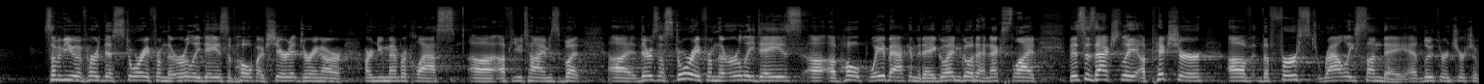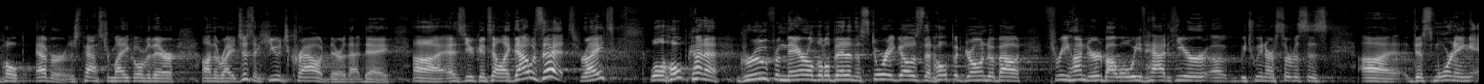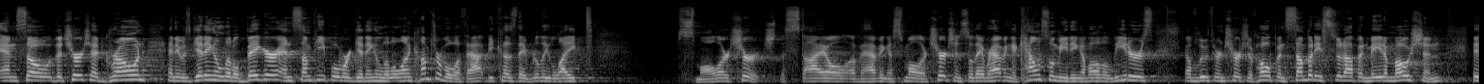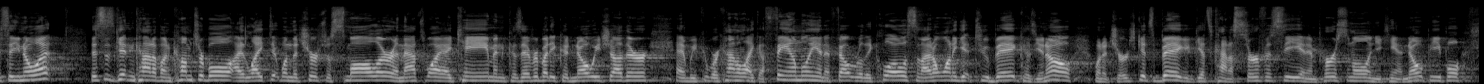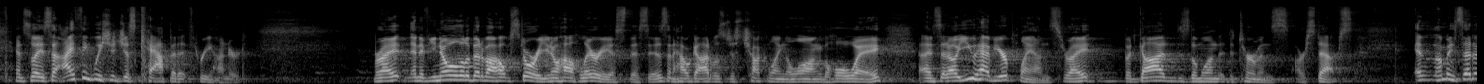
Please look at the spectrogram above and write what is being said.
Some of you have heard this story from the early days of Hope. I've shared it during our, our new member class uh, a few times. But uh, there's a story from the early days uh, of Hope way back in the day. Go ahead and go to that next slide. This is actually a picture of the first Rally Sunday at Lutheran Church of Hope ever. There's Pastor Mike over there on the right. Just a huge crowd there that day, uh, as you can tell. Like, that was it, right? Well, Hope kind of grew from there a little bit. And the story goes that Hope had grown to about 300, about what we've had here uh, between our services uh, this morning. And so the church had grown and it was getting a little bigger, and some people were getting a little uncomfortable with that because they really liked smaller church, the style of having a smaller church. And so they were having a council meeting of all the leaders of Lutheran Church of Hope, and somebody stood up and made a motion. They said, you know what? This is getting kind of uncomfortable. I liked it when the church was smaller, and that's why I came, and because everybody could know each other, and we were kind of like a family, and it felt really close. And I don't want to get too big, because you know, when a church gets big, it gets kind of surfacey and impersonal, and you can't know people. And so they said, I think we should just cap it at 300 right? And if you know a little bit about Hope's story, you know how hilarious this is and how God was just chuckling along the whole way and said, Oh, you have your plans, right? But God is the one that determines our steps. And somebody said,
